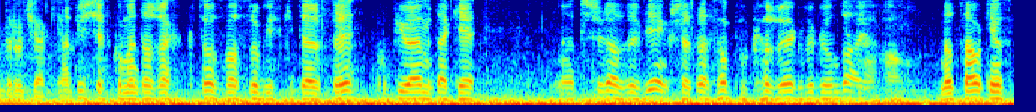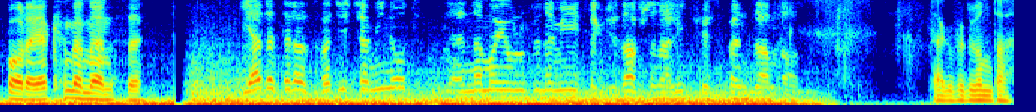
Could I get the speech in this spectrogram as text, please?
druciaki. Napiszcie w komentarzach kto z Was lubi skitelsy. Kupiłem takie no, trzy razy większe, zaraz Wam pokażę jak wyglądają. No całkiem spore, jak MMMsy. Jadę teraz 20 minut e, na moje ulubione miejsce, gdzie zawsze na Litwie spędzam noc. Tak wygląda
